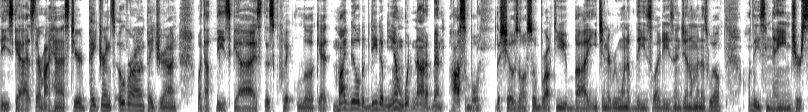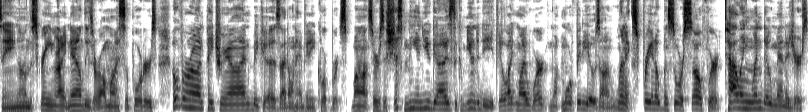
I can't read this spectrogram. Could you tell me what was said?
These guys, they're my highest tiered patrons over on Patreon. Without these guys, this quick look at my build of DWM would not have been possible. The show is also brought to you by each and every one of these ladies and gentlemen as well. All these names you're seeing on the screen right now, these are all my supporters over on Patreon because I don't have any corporate sponsors. It's just me and you guys, the community. If you like my work, want more videos on Linux, free and open source software, tiling window managers,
